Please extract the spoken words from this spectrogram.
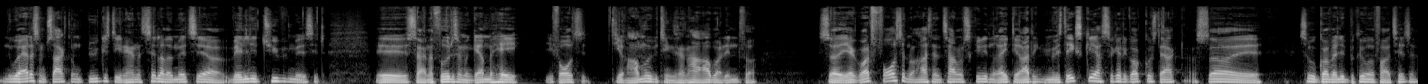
nu er der som sagt nogle byggesten. Han har selv har været med til at vælge typemæssigt, øh, så han har fået det, som han gerne vil have, i forhold til de rammebetingelser, han har arbejdet indenfor. Så jeg kan godt forestille mig, at Arsenal tager nogle skridt i den rigtige retning, men hvis det ikke sker, så kan det godt gå stærkt, og så, øh, så kunne jeg godt være lidt bekymret for Arteta.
